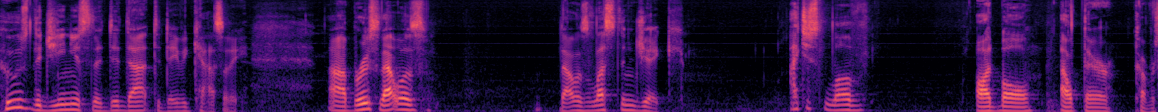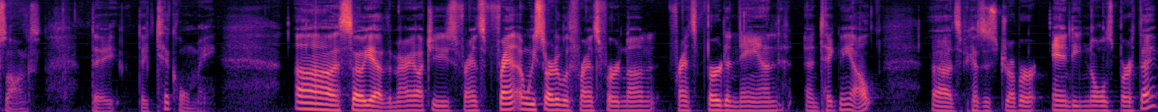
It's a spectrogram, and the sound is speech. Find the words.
"Who's the genius that did that to David Cassidy?" Uh, Bruce, that was that was less than Jake. I just love oddball out there cover songs. They they tickle me. Uh, so yeah, the mariachis, Franz, Fran, and we started with Franz Ferdinand, Franz Ferdinand, and Take Me Out. Uh, it's because it's drummer Andy Knowles' birthday,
